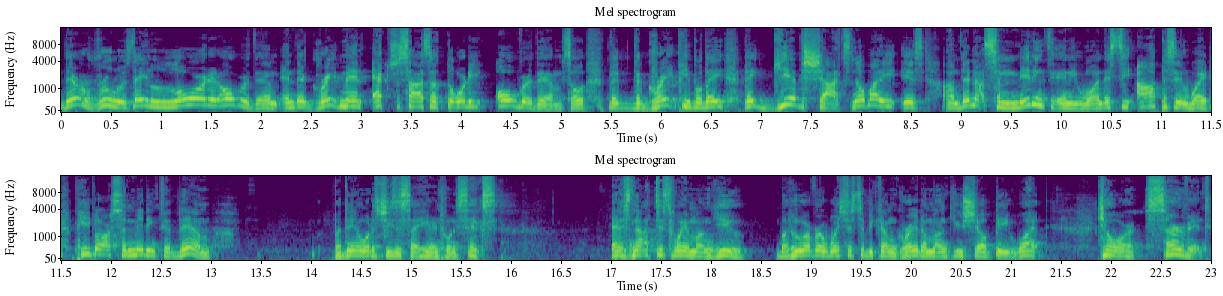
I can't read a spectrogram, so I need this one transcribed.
their rulers, they lord it over them, and their great men exercise authority over them. So the, the great people, they they give shots. Nobody is, um, they're not submitting to anyone. It's the opposite way. People are submitting to them. But then what does Jesus say here in 26? And it's not this way among you, but whoever wishes to become great among you shall be what? Your servant.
